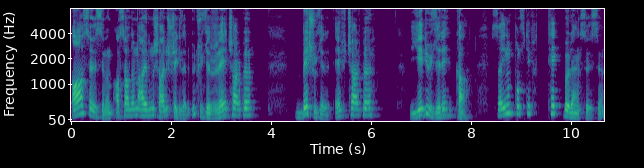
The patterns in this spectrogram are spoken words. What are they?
A sayısının asallarına ayrılmış hali şu şekilde. 3 üzeri R çarpı 5 üzeri F çarpı 7 üzeri K. Sayının pozitif tek bölen sayısı,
